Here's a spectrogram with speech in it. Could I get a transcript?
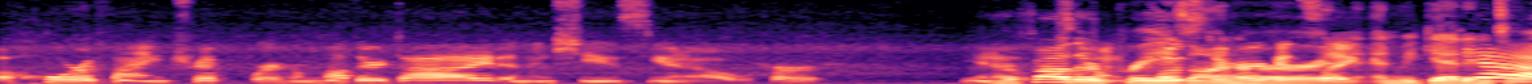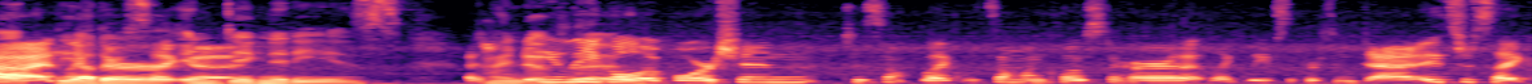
a horrifying trip where her mother died and then she's you know her you know her father preys on her, gets, and, like, and we get into like the like, other indignities kind of the- illegal abortion to some like with someone close to her that like leaves the person dead it's just like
